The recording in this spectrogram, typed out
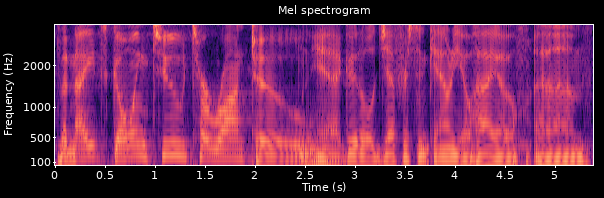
The Knights going to Toronto. Yeah, good old Jefferson County, Ohio. Um,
